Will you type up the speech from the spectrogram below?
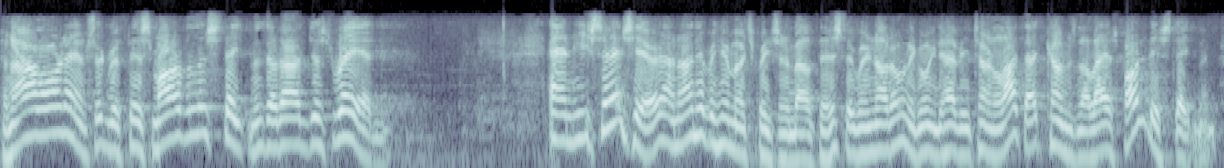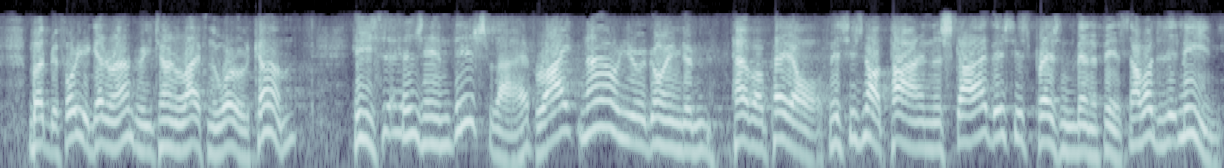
And our Lord answered with this marvelous statement that I've just read. And he says here, and I never hear much preaching about this, that we're not only going to have eternal life, that comes in the last part of this statement. But before you get around to eternal life in the world to come, he says, in this life, right now, you're going to have a payoff. This is not pie in the sky, this is present benefits. Now, what does it mean?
